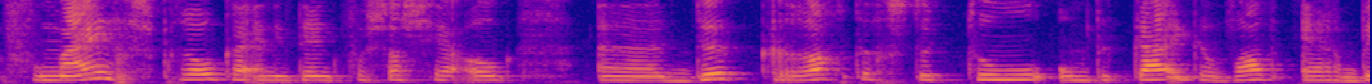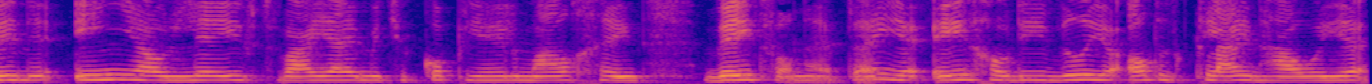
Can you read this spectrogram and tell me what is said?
voor mij gesproken en ik denk voor Sascha ook uh, de krachtigste tool om te kijken wat er binnenin jou leeft, waar jij met je kopje helemaal geen weet van hebt. Hè? Je ego die wil je altijd klein houden. Je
